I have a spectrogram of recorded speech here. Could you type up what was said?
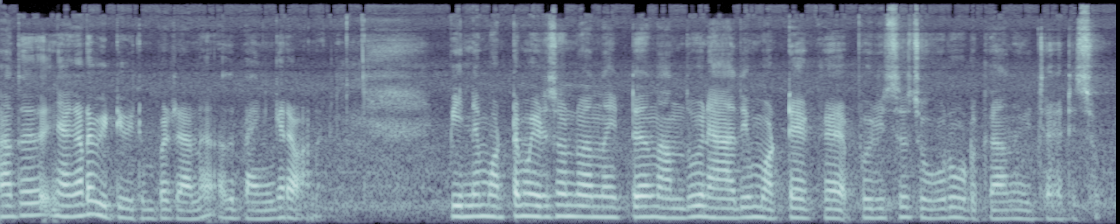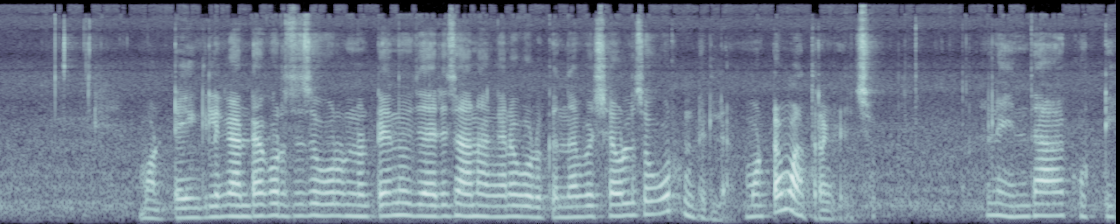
അത് ഞങ്ങളുടെ വീട്ടിൽ വരുമ്പോഴാണ് അത് ഭയങ്കരമാണ്. പിന്നെ മുട്ട മേടിച്ചുകൊണ്ട് വന്നിട്ട് നന്ദുവിന് ആദ്യം മുട്ടയൊക്കെ പൊരിച്ച് ചോറ് കൊടുക്കാമെന്ന് വിചാരിച്ചു. മുട്ടയെങ്കിലും കണ്ടാൽ കുറച്ച് ചോറ് ഉണ്ണട്ടെ എന്ന് വിചാരിച്ചാണ് അങ്ങനെ കൊടുക്കുന്നത്. പക്ഷെ അവൾ ചോറുണ്ടില്ല. മുട്ട മാത്രം കഴിച്ചു. അല്ല എന്താ കുട്ടി?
